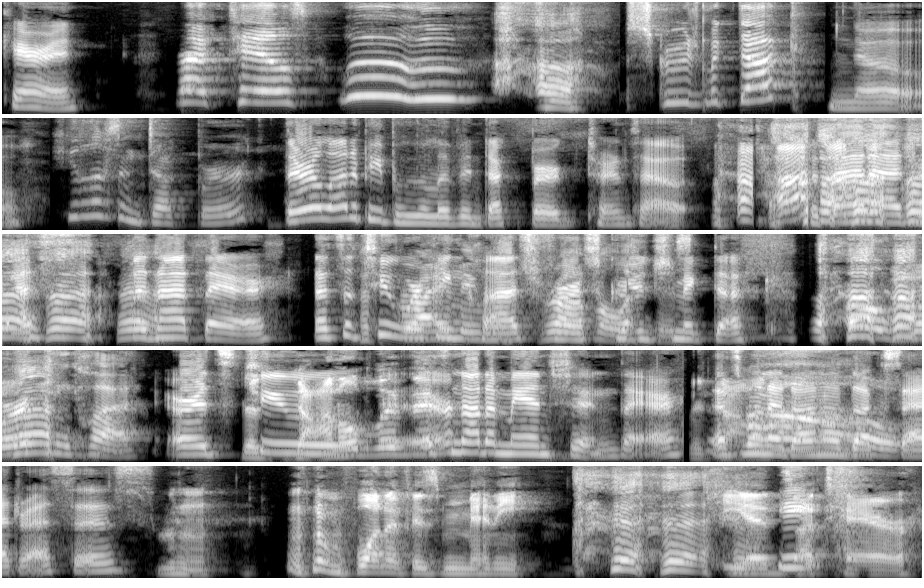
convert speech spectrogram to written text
Karen. DuckTales. Woo! Uh, Scrooge McDuck. No. He lives in Duckburg. There are a lot of people who live in Duckburg, turns out. But that address, but not there. That's a A two working class for Scrooge. McDuck. Oh, working class. Or it's Does two. Donald live there? It's not a mansion there. Does That's one of Donald Donald- Duck's addresses. Mhm. One of his many He- a tear.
